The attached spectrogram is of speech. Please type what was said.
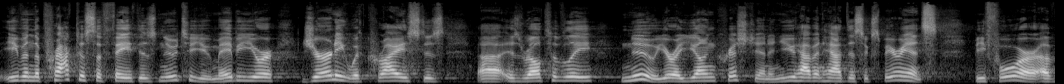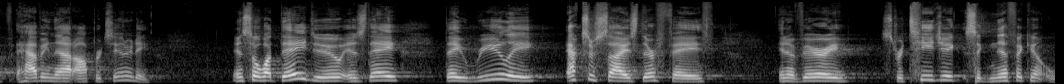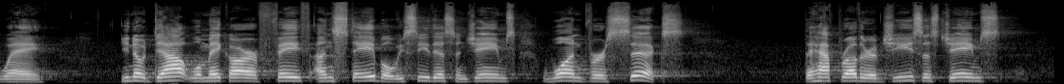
even the practice of faith is new to you. Maybe your journey with Christ is, uh, is relatively new. You're a young Christian and you haven't had this experience before of having that opportunity. And so, what they do is they, they really exercise their faith in a very strategic, significant way. You know, doubt will make our faith unstable. We see this in James 1, verse 6. The half brother of Jesus, James,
